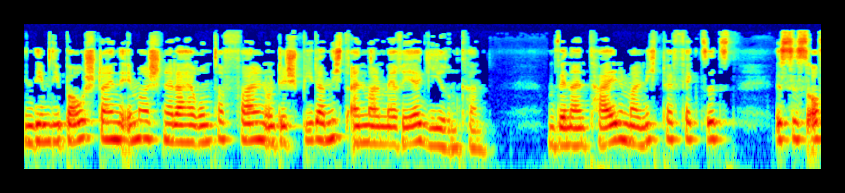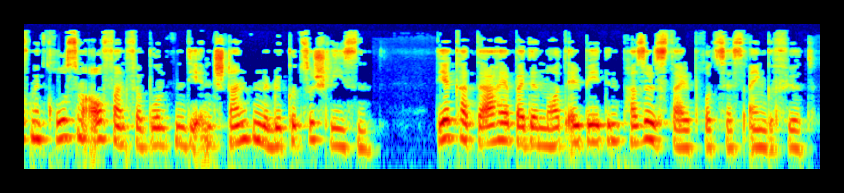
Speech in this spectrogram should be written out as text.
in dem die Bausteine immer schneller herunterfallen und der Spieler nicht einmal mehr reagieren kann. Und wenn ein Teil mal nicht perfekt sitzt, ist es oft mit großem Aufwand verbunden, die entstandene Lücke zu schließen. Dirk hat daher bei der NordLB den Puzzle-Style-Prozess eingeführt.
